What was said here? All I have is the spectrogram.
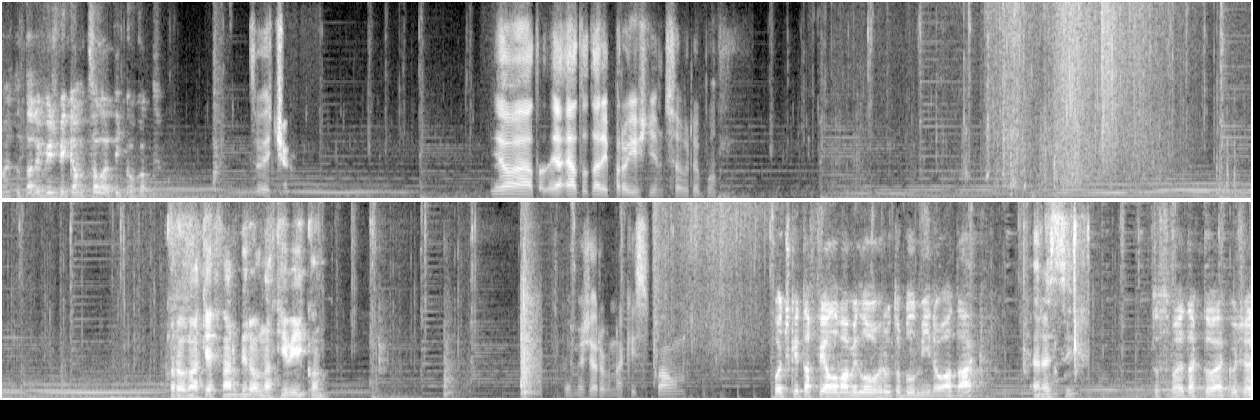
No, to tady vyžvykám celé ty kokot. Co je čo? Jo, já to, já, já to tady projíždím celou dobu. Rovnaké farby, rovnaký výkon. Víme, že rovnaký spawn. Počkej, ta fialová minulou hru to byl Mino a tak? RSI. To jsme takto jakože?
